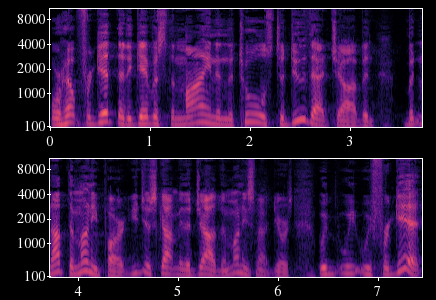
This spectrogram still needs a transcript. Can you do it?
Or help forget that He gave us the mind and the tools to do that job, and, but not the money part. You just got me the job, the money's not yours. We, we, we forget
